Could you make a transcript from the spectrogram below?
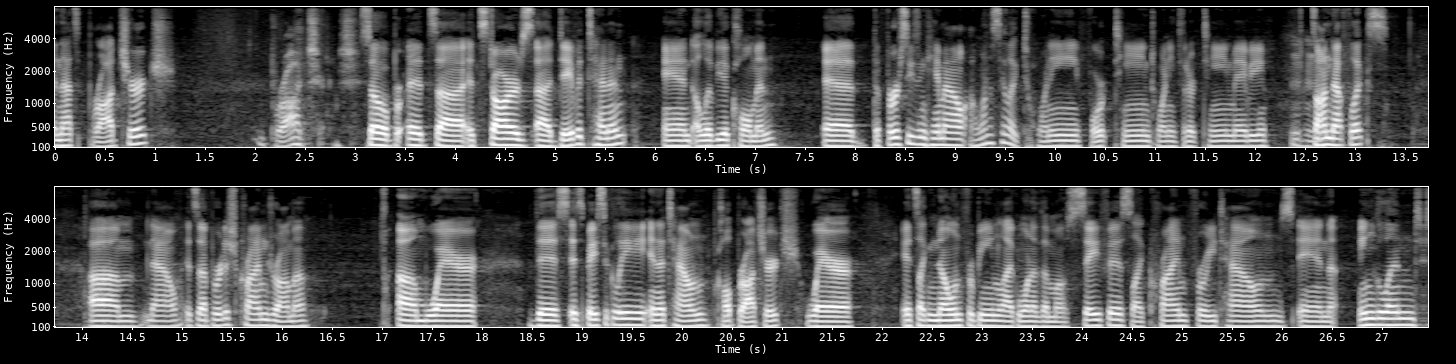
and that's Broadchurch. Broadchurch. So it's uh, it stars uh, David Tennant and Olivia Colman. Uh, the first season came out, I want to say like 2014, 2013, maybe. It's on Netflix. Um, now it's a British crime drama, um, where this it's basically in a town called Broadchurch, where it's like known for being like one of the most safest, like crime-free towns in England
